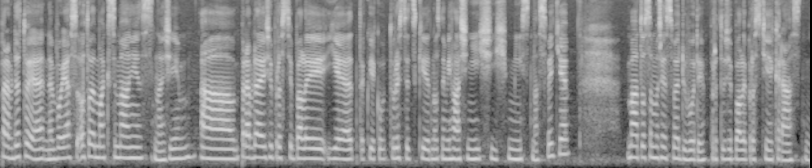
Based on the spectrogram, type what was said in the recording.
pravda to je, nebo já se o to maximálně snažím. A pravda je, že prostě Bali je takový jako turisticky jedno z nejvyhlášenějších míst na světě. Má to samozřejmě své důvody, protože Bali prostě je krásný.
